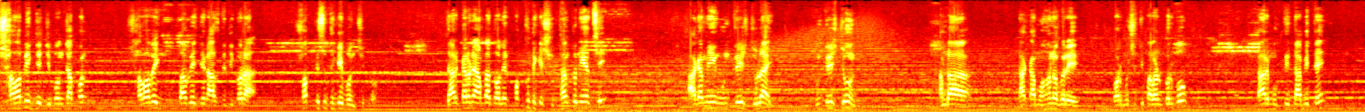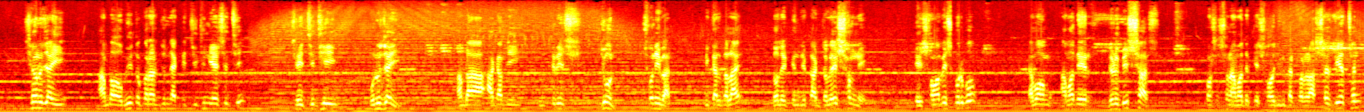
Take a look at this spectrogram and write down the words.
স্বাভাবিক যে জীবনযাপন, স্বাভাবিকভাবে যে রাজনীতি করা সব কিছু থেকেই বঞ্চিত। যার কারণে আমরা দলের পক্ষ থেকে সিদ্ধান্ত নিয়েছি, আগামী উনত্রিশ জুলাই, উনত্রিশ জুন আমরা ঢাকা মহানগরে কর্মসূচি পালন করব। তার মুক্তির দাবিতে সে অনুযায়ী আমরা অভিহিত করার জন্য একটি চিঠি নিয়ে এসেছি। সেই চিঠি অনুযায়ী আমরা আগামী উনত্রিশ জুন, শনিবার বিকালবেলায় দলের কেন্দ্রীয় কার্যালয়ের সামনে এই সমাবেশ করব এবং আমাদের দৃঢ় বিশ্বাস প্রশাসন আমাদেরকে সহযোগিতা করার আশ্বাস দিয়েছেন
